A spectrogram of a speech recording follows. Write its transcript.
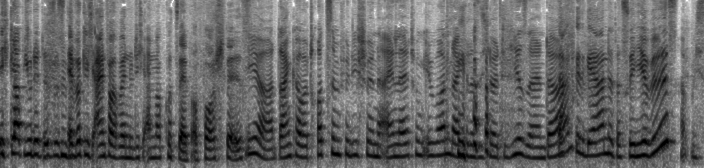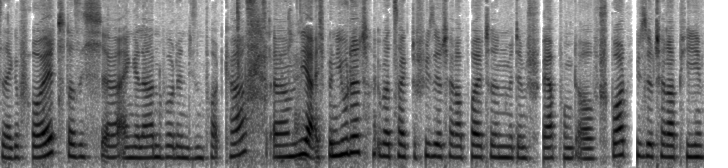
ich glaube, Judith, es ist wirklich einfach, wenn du dich einmal kurz selber vorstellst. Ja, danke aber trotzdem für die schöne Einleitung, Yvonne. Danke, dass ich heute hier sein darf. danke gerne, dass du hier bist. Hab mich sehr gefreut, dass ich äh, eingeladen wurde in diesem Podcast. Ähm, ja, ich bin Judith, überzeugte Physiotherapeutin mit dem Schwerpunkt auf Sportphysiotherapie.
